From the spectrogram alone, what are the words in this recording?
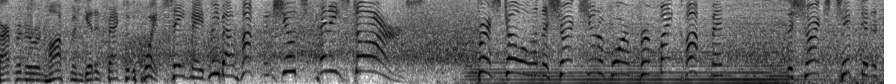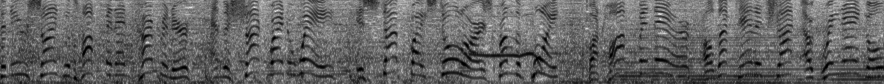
Carpenter and Hoffman get it back to the point. Save made. Rebound. Hoffman shoots, and he scores! First goal in the Sharks uniform for Mike Hoffman. The Sharks tipped it at the near side with Hoffman and Carpenter, and the shot right away is stopped by Stolarz from the point. But Hoffman there, a left-handed shot, a great angle,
